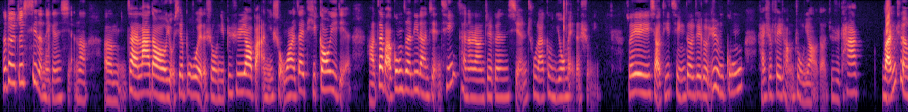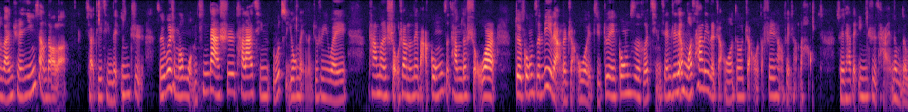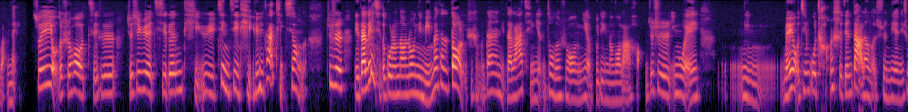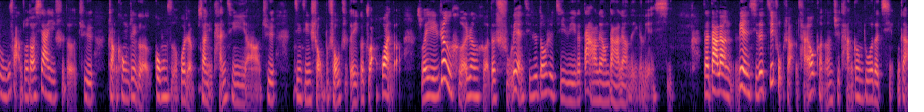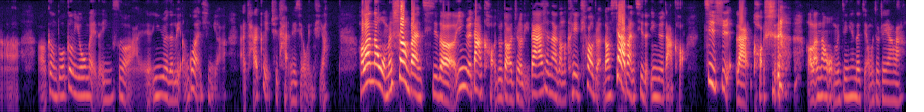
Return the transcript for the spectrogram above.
那对于最细的那根弦呢，嗯，在拉到有些部位的时候，你必须要把你手腕再提高一点啊，再把弓子的力量减轻，才能让这根弦出来更优美的声音。所以小提琴的这个运弓还是非常重要的，就是它完全完全影响到了小提琴的音质。所以为什么我们听大师他拉琴如此优美呢？就是因为他们手上的那把弓子，他们的手腕对弓子力量的掌握，以及对弓子和琴弦之间摩擦力的掌握，都掌握的非常非常的好，所以它的音质才那么的完美。所以有的时候，其实学习乐器跟体育、竞技体育 它挺像的，就是你在练习的过程当中，你明白它的道理是什么，但是你在拉琴演奏的时候，你也不一定能够拉好，就是因为。你没有经过长时间大量的训练，你是无法做到下意识的去掌控这个弓子，或者像你弹琴一样去进行手部手指的一个转换的。所以，任何任何的熟练，其实都是基于一个大量大量的一个练习，在大量练习的基础上，才有可能去弹更多的情感啊啊，更多更优美的音色啊，音乐的连贯性呀，啊，才可以去谈这些问题啊。好了，那我们上半期的音乐大考就到这里，大家现在可能可以跳转到下半期的音乐大考，继续来考试。好了，那我们今天的节目就这样啦。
